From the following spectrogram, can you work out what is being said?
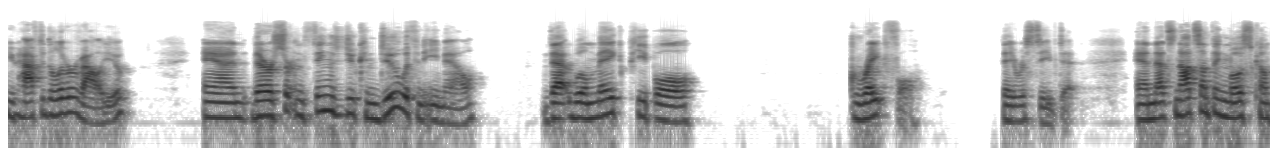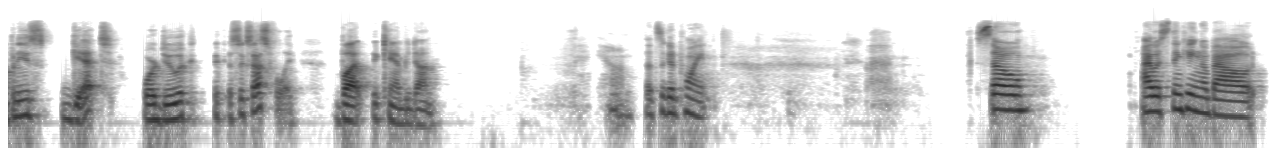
you have to deliver value, and there are certain things you can do with an email that will make people grateful they received it. And that's not something most companies get or do successfully, but it can be done. Yeah, that's a good point. So I was thinking about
